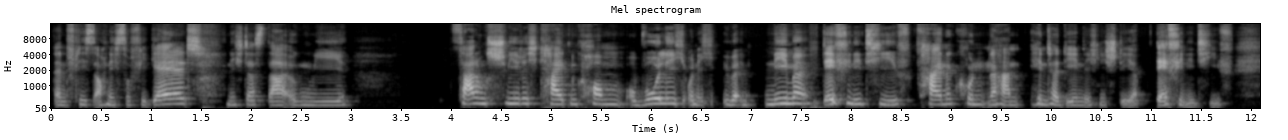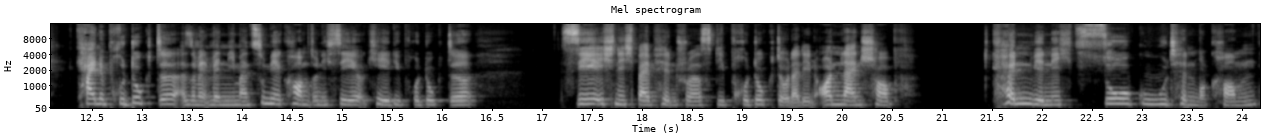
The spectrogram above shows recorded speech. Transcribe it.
dann fließt auch nicht so viel Geld, nicht, dass da irgendwie Zahlungsschwierigkeiten kommen, obwohl ich, und ich übernehme definitiv keine Kunden hinter denen ich nicht stehe. Definitiv. Keine Produkte, also wenn, wenn jemand zu mir kommt und ich sehe, okay, die Produkte sehe ich nicht bei Pinterest die Produkte oder den Online-Shop können wir nicht so gut hinbekommen,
